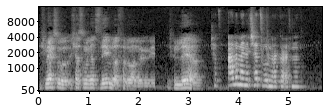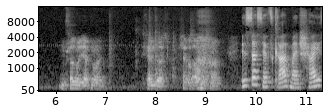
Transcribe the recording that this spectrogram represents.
Ich merk so, ich hab so mein ganzes Leben gerade verloren irgendwie. Ich bin leer. Schatz, alle meine Chats wurden gerade geöffnet. Und start mal die App neu. Ich kenn das. Ich hab das auch nicht mal. Ist das jetzt gerade mein Scheiß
